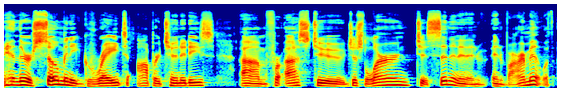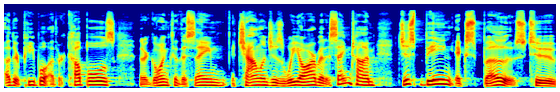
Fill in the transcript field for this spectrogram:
Man, there are so many great opportunities um, for us to just learn to sit in an environment with other people, other couples that are going through the same challenges we are, but at the same time, just being exposed to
